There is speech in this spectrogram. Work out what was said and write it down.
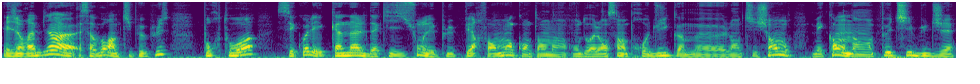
Et j'aimerais bien savoir un petit peu plus, pour toi, c'est quoi les canaux d'acquisition les plus performants quand on, on doit lancer un produit comme euh, l'antichambre, mais quand on a un petit budget?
